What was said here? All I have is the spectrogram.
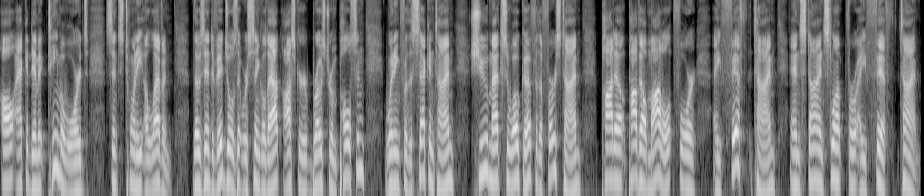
All Academic Team Awards since 2011. Those individuals that were singled out Oscar Brostrom Poulsen winning for the second time, Shu Matsuoka for the first time, Pavel, Motl for a fifth time, and Stijn Slump for a fifth time.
